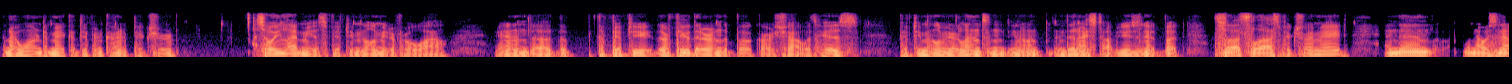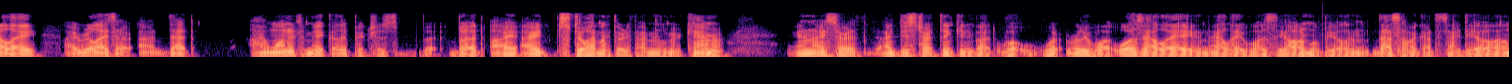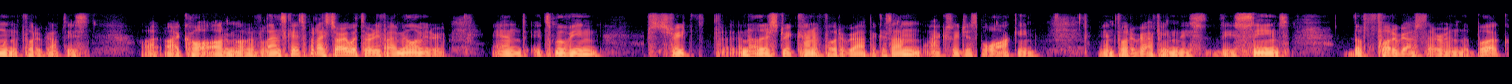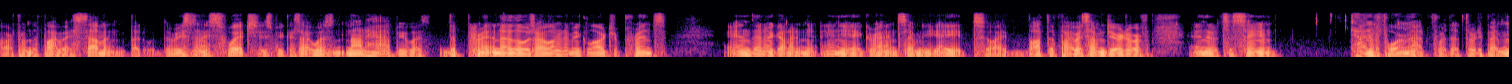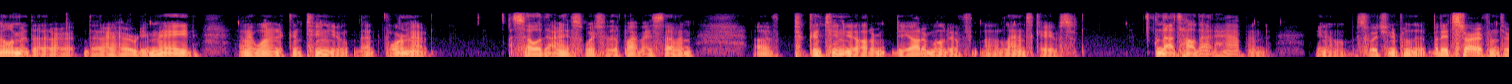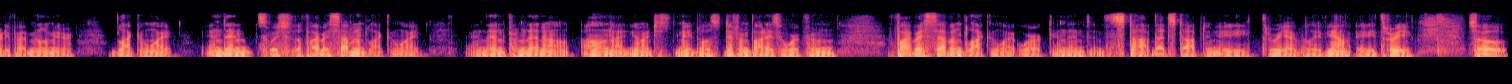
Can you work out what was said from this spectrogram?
and I wanted to make a different kind of picture. So he lent me his 50 millimeter for a while, and uh, the the 50 there are a few that are in the book are shot with his 50 millimeter lens, and you know, and, and then I stopped using it. But so that's the last picture I made, and then when I was in LA, I realized uh, that I wanted to make other pictures, but but I, I still have my 35 millimeter camera, and I started I just started thinking about what what really what was LA, and LA was the automobile, and that's how I got this idea. Oh, I'm going to photograph these I call automotive landscapes. But I started with 35 millimeter, and it's moving street another street kind of photograph because I'm actually just walking and photographing these these scenes the photographs that are in the book are from the 5 by 7 but the reason I switched is because I was not happy with the print. In other words, I wanted to make larger prints, and then I got an NEA grant 78, so I bought the 5 by 7 Deardorff, and it's the same kind of format for the 35 millimeter that I, that I already made, and I wanted to continue that format. So then I switched to the 5 by 7 uh, to continue the, auto, the automotive uh, landscapes. And that's how that happened, you know, switching from the, but it started from 35 millimeter black and white and then switched to the 5 by 7 black and white. And then from then on, on I, you know, I just made those different bodies of work from 5 by 7 black and white work and then stop that stopped in 83 i believe yeah 83 so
